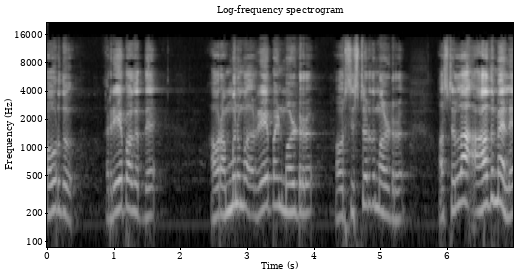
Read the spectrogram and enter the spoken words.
ಅವ್ರದ್ದು ರೇಪ್ ಆಗುತ್ತೆ. ಅವ್ರ ಅಮ್ಮನ ಮ ರೇಪ್ ಆ್ಯಂಡ್ ಮರ್ಡ್ರ್, ಅವ್ರ ಸಿಸ್ಟರ್ದು ಮರ್ಡ್ರ್, ಅಷ್ಟೆಲ್ಲ ಆದಮೇಲೆ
